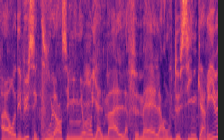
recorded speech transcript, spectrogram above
Alors au début c'est cool, hein, c'est mignon, il y a le mâle, la femelle, un ou deux signes qui arrivent,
